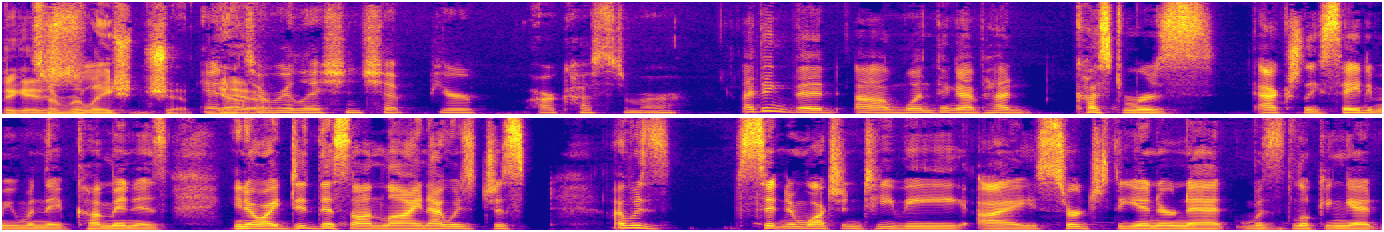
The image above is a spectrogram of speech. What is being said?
Because it's a relationship. And It's a relationship. You're our customer. I think that uh, one thing I've had customers actually say to me when they've come in is, you know, I did this online. I was just, I was sitting and watching TV. I searched the internet, was looking at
